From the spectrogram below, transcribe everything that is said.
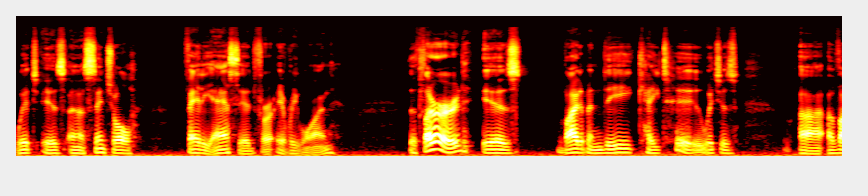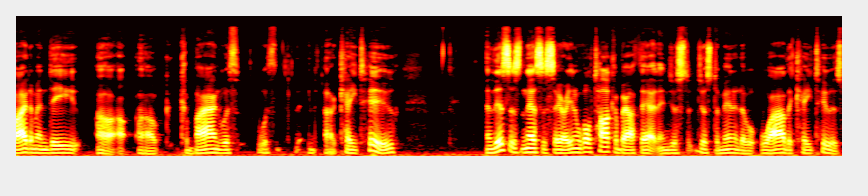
which is an essential fatty acid for everyone. The third is vitamin D K2, which is uh, a vitamin D uh, uh combined with, with uh, K2 and this is necessary, and we'll talk about that in just, just a minute of why the K2 is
